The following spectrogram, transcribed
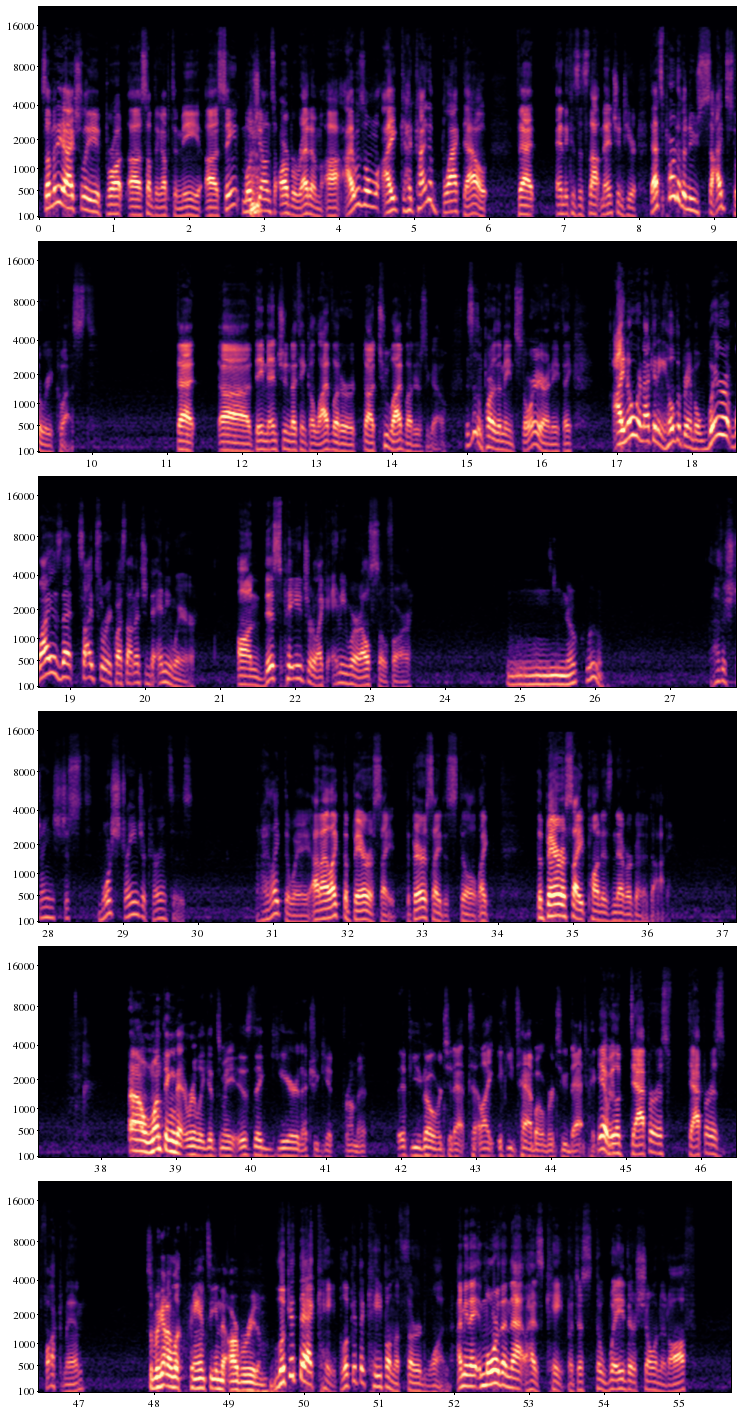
Somebody actually brought uh, something up to me. Uh, Saint Mocianne's Arboretum. Uh, I was I had kind of blacked out that, and because it's not mentioned here, that's part of a new side story quest that uh, they mentioned. I think a live letter, uh, two live letters ago. This isn't part of the main story or anything. I know we're not getting Hildebrand, but where? Why is that side story quest not mentioned anywhere on this page or like anywhere else so far? Mm, no clue. Another strange, just more strange occurrences. And I like the way, and I like the Barasite. The Barasite is still like, the Barasite pun is never going to die. Uh, one thing that really gets me is the gear that you get from it. If you go over to that, like if you tab over to that picture. Yeah, we look dapper as dapper as fuck, man. So we gotta look fancy in the arboretum. Look at that cape. Look at the cape on the third one. I mean, they, more than that has cape, but just the way they're showing it off.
